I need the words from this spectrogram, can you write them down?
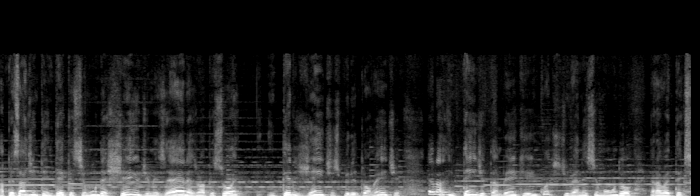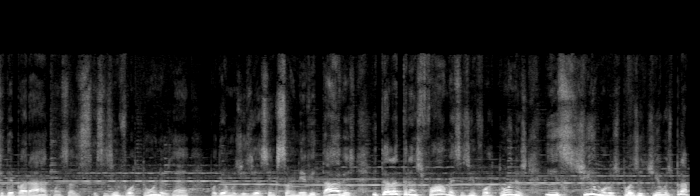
apesar de entender que esse mundo é cheio de misérias, uma pessoa inteligente espiritualmente, ela entende também que enquanto estiver nesse mundo, ela vai ter que se deparar com essas, esses infortúnios, né? Podemos dizer assim que são inevitáveis. Então ela transforma esses infortúnios em estímulos positivos para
